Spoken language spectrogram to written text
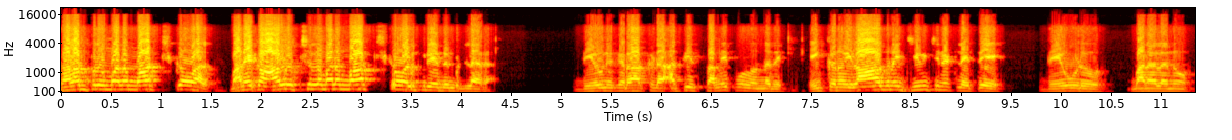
తలంపులు మనం మార్చుకోవాలి. మన యొక్క ఆలోచనలు మనం మార్చుకోవాలి ప్రియ దేవుని బిడ్డారా. దేవునికి రాకడ అతి సమీపంలో ఉన్నది. ఇంకను ఇలాగనే జీవించినట్లయితే దేవుడు మనలను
